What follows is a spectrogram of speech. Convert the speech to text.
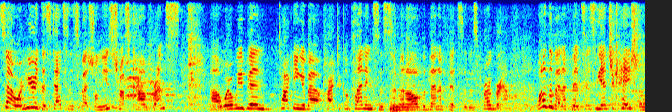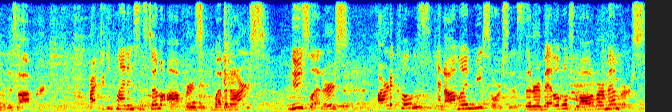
So we're here at the Stetson Special Needs Trust Conference uh, where we've been talking about practical planning system and all the benefits of this program. One of the benefits is the education that is offered. Practical Planning System offers webinars, newsletters, articles, and online resources that are available to all of our members.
